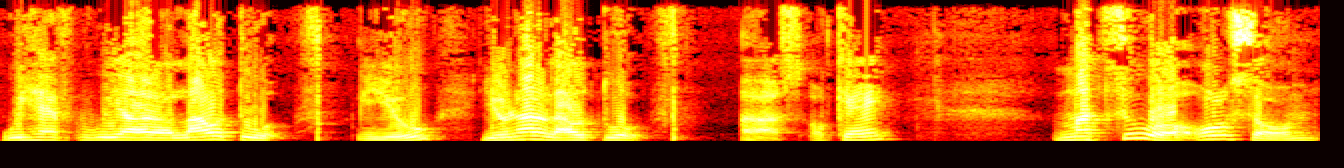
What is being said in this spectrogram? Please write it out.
We have, we are allowed to you. You're not allowed to us, okay? Matsuo also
